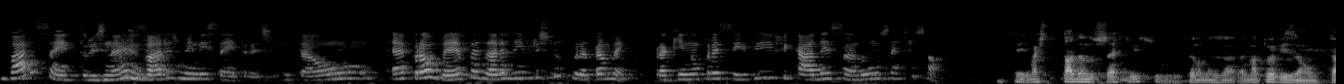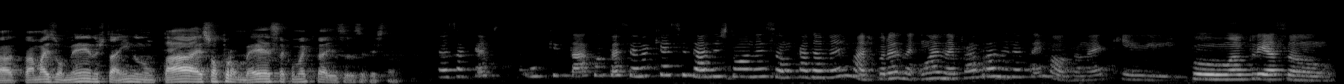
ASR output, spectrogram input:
vários centros, né? Vários mini-centros. Então, é prover essas áreas de infraestrutura também, para que não precise ficar adensando um centro só. Entendi, mas tá dando certo isso? Pelo menos na, na, tua visão. Tá, tá mais ou menos, tá indo, não tá? É só promessa? Como é que tá isso, essa questão? Essa questão, o que está acontecendo é que as cidades estão adensando cada vez mais. Por exemplo, um exemplo é a Brasília Teimosa, né? Que com ampliação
